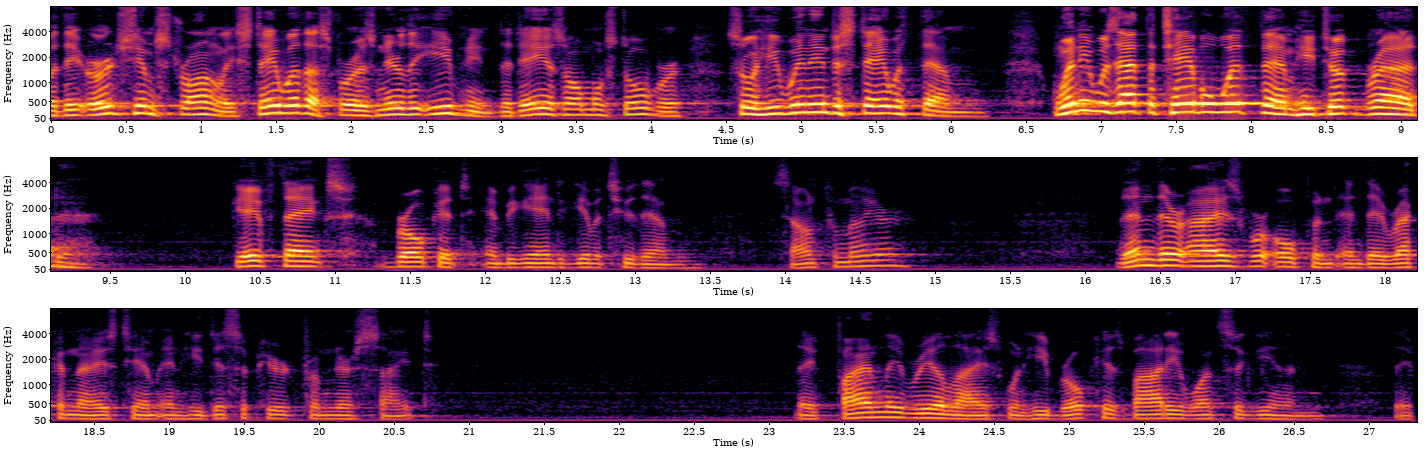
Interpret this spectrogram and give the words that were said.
But they urged him strongly, Stay with us, for it is nearly evening. The day is almost over. So he went in to stay with them. When he was at the table with them, he took bread, gave thanks, broke it, and began to give it to them. Sound familiar? Then their eyes were opened, and they recognized him, and he disappeared from their sight. They finally realized when he broke his body once again, they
